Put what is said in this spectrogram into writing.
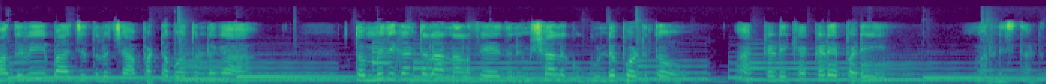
పదవీ బాధ్యతలు చేపట్టబోతుండగా తొమ్మిది గంటల నలభై ఐదు నిమిషాలకు గుండెపోటుతో అక్కడికక్కడే పడి మరణిస్తాడు.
